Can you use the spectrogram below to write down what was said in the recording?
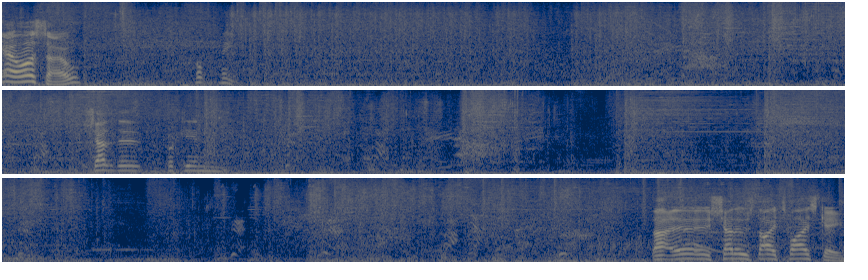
Yeah, also. Oh, me. Shout out to fucking. That uh, Shadows Die Twice game.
